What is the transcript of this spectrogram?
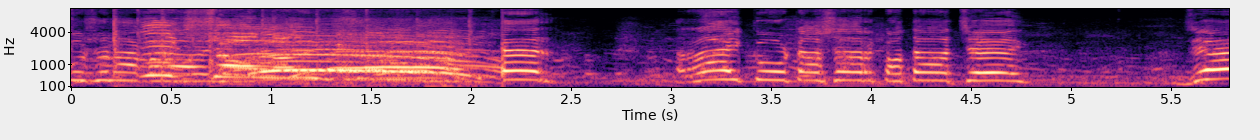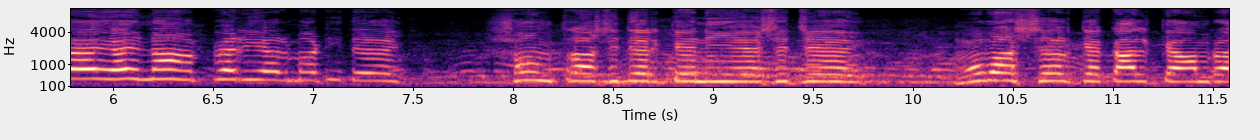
ঘোষণা করা রায়কোট আসার কথা আছে যে এই না পেরিয়ার মাটিতে সন্ত্রাসীদেরকে নিয়ে এসেছে। মুবাসেরকে কালকে আমরা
